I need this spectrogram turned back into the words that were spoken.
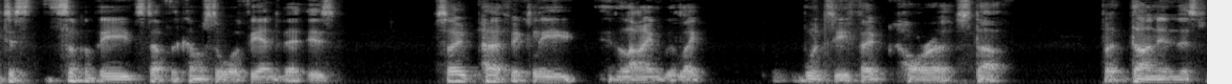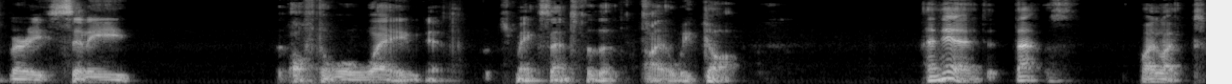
just some of the stuff that comes towards the end of it is so perfectly in line with like woodsy folk horror stuff, but done in this very silly, off the wall way, which makes sense for the title we got. And yeah, that was what I liked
